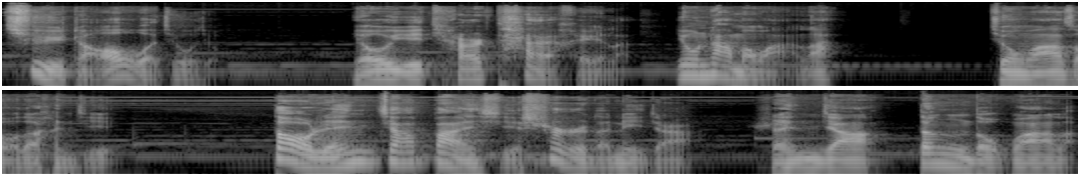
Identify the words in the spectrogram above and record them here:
去找我舅舅。由于天太黑了，又那么晚了。舅妈走得很急，到人家办喜事的那家，人家灯都关了，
